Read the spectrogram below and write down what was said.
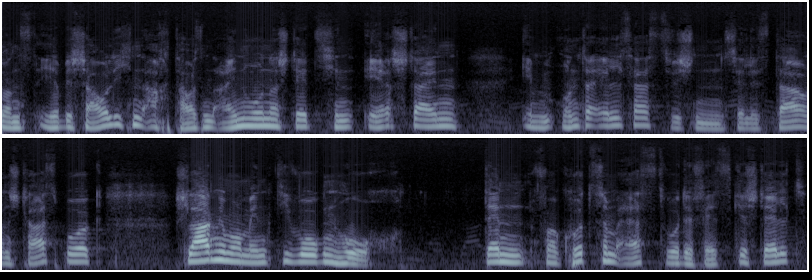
Sonst eher beschaulichen 8000 Einwohnerstädtchen Erstein im Unterelsass zwischen Celestat und Straßburg schlagen im Moment die Wogen hoch. Denn vor kurzem erst wurde festgestellt,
